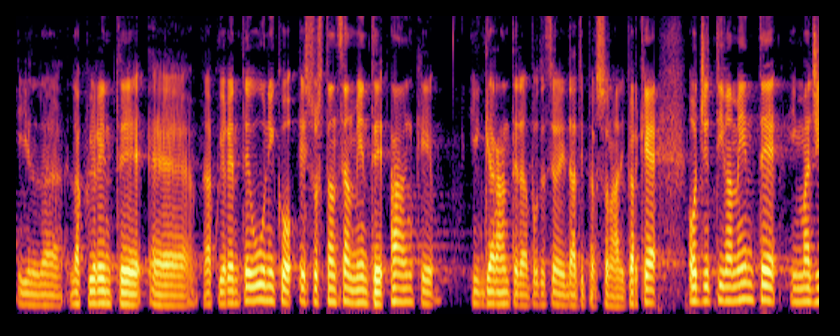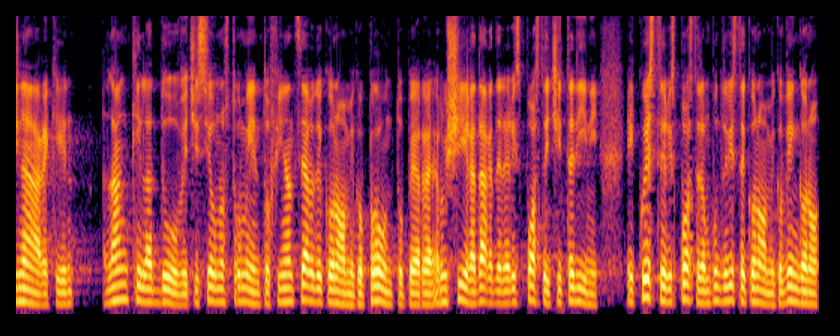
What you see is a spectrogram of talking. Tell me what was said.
l'acquirente, eh, l'acquirente unico e sostanzialmente anche il garante della protezione dei dati personali, perché oggettivamente immaginare che anche laddove ci sia uno strumento finanziario ed economico pronto per riuscire a dare delle risposte ai cittadini e queste risposte da un punto di vista economico vengono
